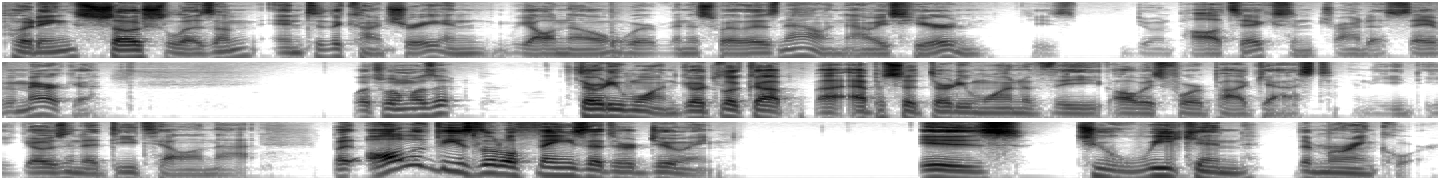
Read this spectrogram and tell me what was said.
putting socialism into the country, and we all know where Venezuela is now, and now he's here and he's doing politics and trying to save America. Which one was it? 31. Go look up uh, episode 31 of the Always Forward podcast, and he, he goes into detail on that. But all of these little things that they're doing is to weaken the Marine Corps.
